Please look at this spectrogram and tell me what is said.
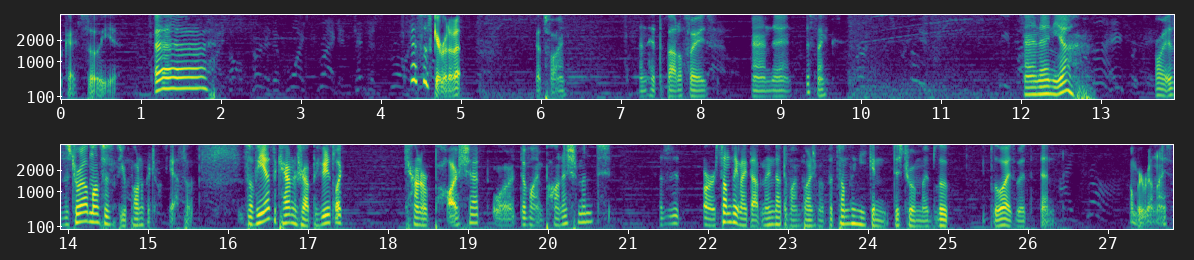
Okay, so yeah. Uh, let's just get rid of it. That's fine. And hit the battle phase, and then this thing, and then yeah. Oh, Alright, is destroy all monsters your opponent controls? Yeah, so it's so if he has a counter trap, if he has like counter Parshat or divine punishment, is it or something like that? Maybe not divine punishment, but something he can destroy my blue blue eyes with, then I draw. that'll be real nice.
